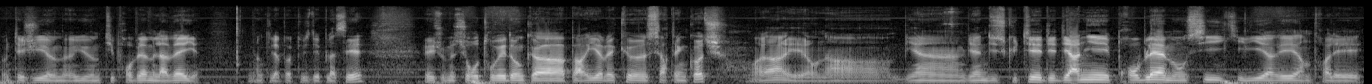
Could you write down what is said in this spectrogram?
Donc TJ a eu un petit problème la veille, donc il n'a pas pu se déplacer. Et je me suis retrouvé donc à Paris avec euh, certains coachs, voilà, et on a bien, bien discuté des derniers problèmes aussi qu'il y avait entre les,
